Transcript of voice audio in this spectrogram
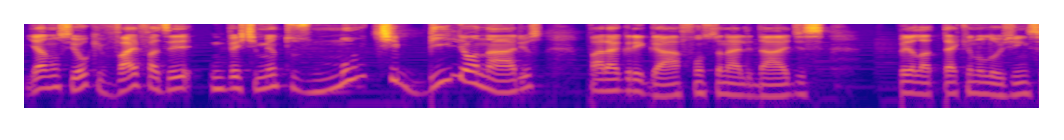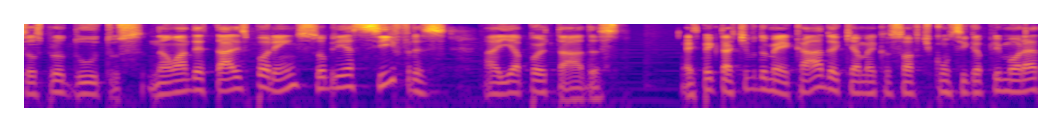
e anunciou que vai fazer investimentos multibilionários para agregar funcionalidades pela tecnologia em seus produtos. Não há detalhes, porém, sobre as cifras aí aportadas. A expectativa do mercado é que a Microsoft consiga aprimorar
